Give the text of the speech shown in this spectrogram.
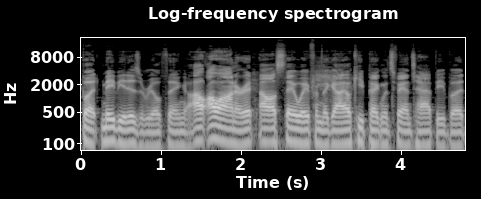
but maybe it is a real thing. I'll, I'll honor it. I'll stay away from the guy. I'll keep Penguins fans happy, but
